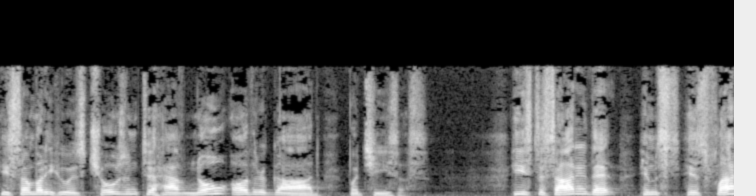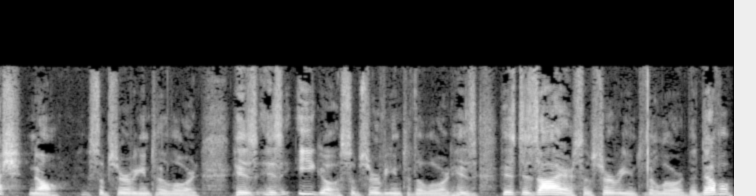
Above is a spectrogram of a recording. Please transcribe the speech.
he's somebody who has chosen to have no other God but Jesus. He's decided that him, his flesh, no, subservient to the Lord. His, his ego, subservient to the Lord. His, his desire, subservient to the Lord. The devil,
